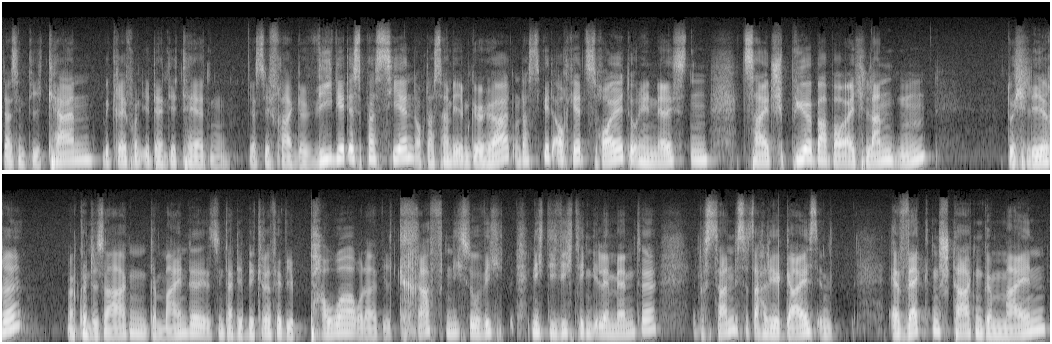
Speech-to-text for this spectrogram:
Das sind die Kernbegriffe und Identitäten. Jetzt die Frage, wie wird es passieren? Auch das haben wir eben gehört. Und das wird auch jetzt heute und in der nächsten Zeit spürbar bei euch landen. Durch Lehre. Man könnte sagen, Gemeinde sind da die Begriffe wie Power oder wie Kraft nicht, so wichtig, nicht die wichtigen Elemente. Interessant ist, dass der Heilige Geist in erweckten, starken Gemeinden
